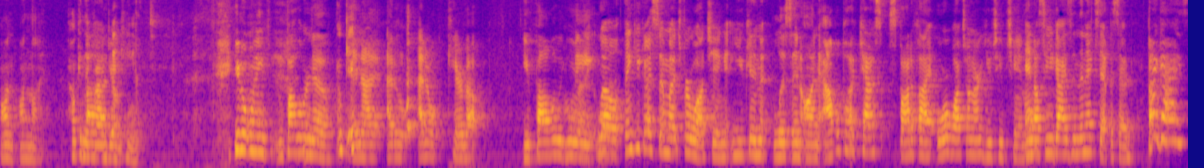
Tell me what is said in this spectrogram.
on online? How can they Uh, find you? they on- can't. You don't want any followers? No. Okay. And I, I don't I don't care about you following me. Right. Well, thank you guys so much for watching. You can listen on Apple Podcasts, Spotify, or watch on our YouTube channel. And I'll see you guys in the next episode. Bye, guys.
